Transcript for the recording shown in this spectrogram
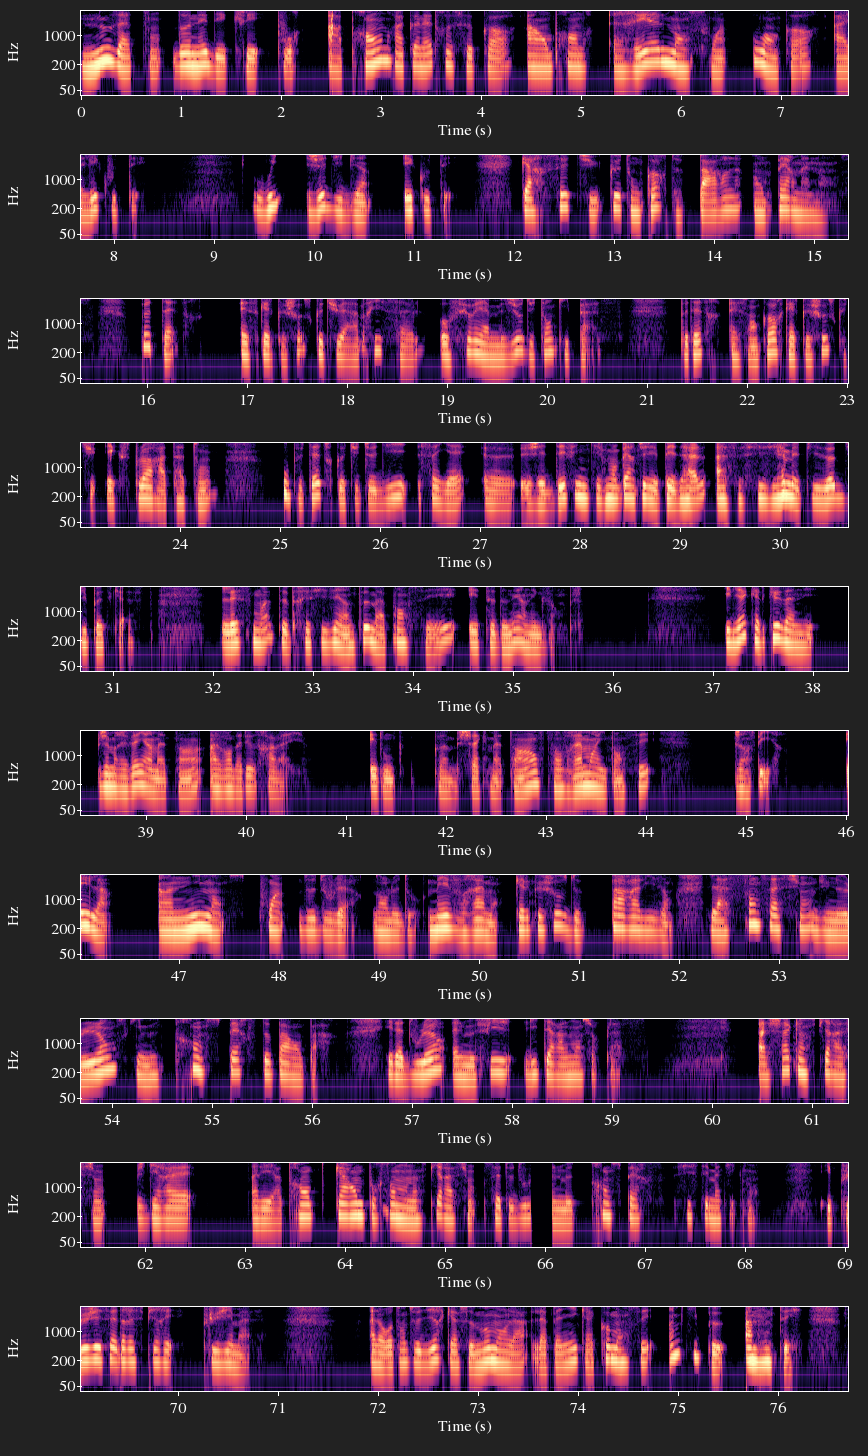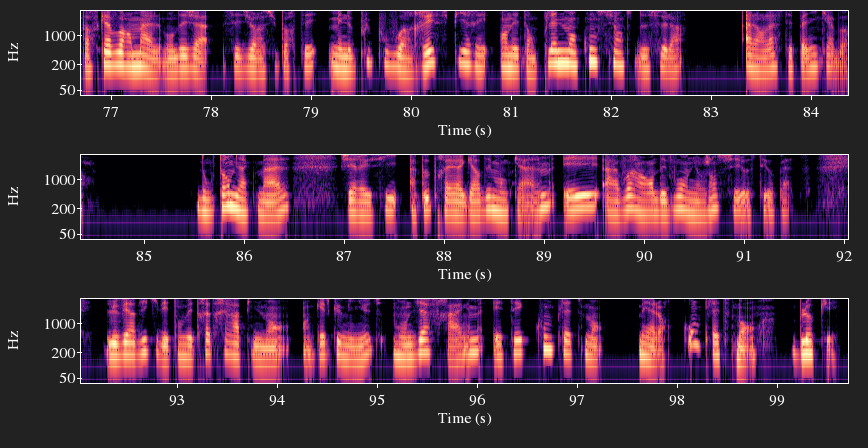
Nous a-t-on donné des clés pour apprendre à connaître ce corps, à en prendre réellement soin ou encore à l'écouter? Oui, je dis bien écouter. Car sais-tu que ton corps te parle en permanence? Peut-être est-ce quelque chose que tu as appris seul au fur et à mesure du temps qui passe? Peut-être est-ce encore quelque chose que tu explores à tâtons ou peut-être que tu te dis, ça y est, euh, j'ai définitivement perdu les pédales à ce sixième épisode du podcast. Laisse-moi te préciser un peu ma pensée et te donner un exemple. Il y a quelques années, je me réveille un matin avant d'aller au travail. Et donc, comme chaque matin, sans vraiment y penser, j'inspire. Et là, un immense point de douleur dans le dos, mais vraiment quelque chose de paralysant, la sensation d'une lance qui me transperce de part en part. Et la douleur, elle me fige littéralement sur place. À chaque inspiration, je dirais, allez, à 30-40% de mon inspiration, cette douleur, elle me transperce systématiquement. Et plus j'essaie de respirer, plus j'ai mal. Alors autant te dire qu'à ce moment-là, la panique a commencé un petit peu à monter. Parce qu'avoir mal, bon déjà, c'est dur à supporter, mais ne plus pouvoir respirer en étant pleinement consciente de cela, alors là, c'était panique à bord. Donc tant bien que mal, j'ai réussi à peu près à garder mon calme et à avoir un rendez-vous en urgence chez l'ostéopathe. Le verdict, il est tombé très très rapidement, en quelques minutes. Mon diaphragme était complètement, mais alors complètement, bloqué.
